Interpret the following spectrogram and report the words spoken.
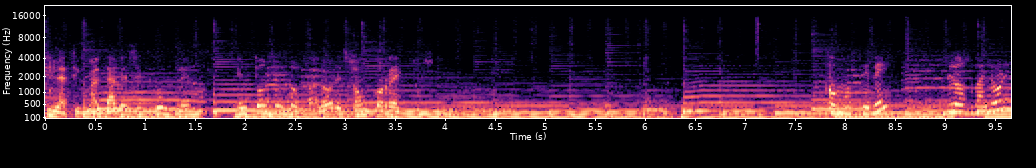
Si las igualdades se cumplen, entonces los valores son correctos. Como se ve, los valores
